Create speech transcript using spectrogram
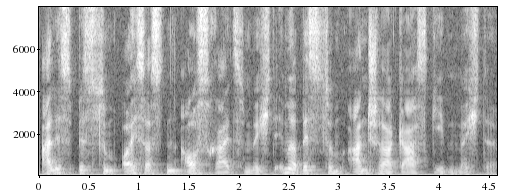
alles bis zum Äußersten ausreizen möchte, immer bis zum Anschlag Gas geben möchte.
